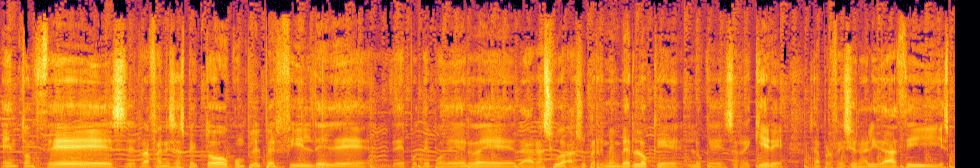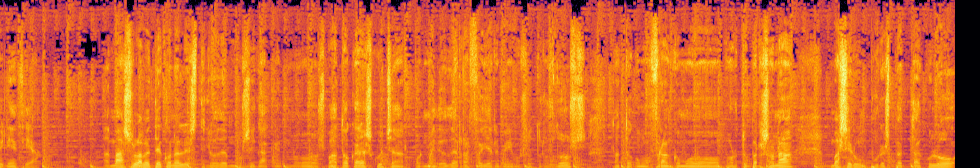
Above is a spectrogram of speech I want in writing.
entonces Rafa en ese aspecto cumple el perfil de, de, de, de poder de dar a, su, a Super Remember lo que, lo que se requiere o sea profesionalidad y experiencia Además, solamente con el estilo de música que nos va a tocar escuchar por medio de Rafa Yerbe y vosotros dos, tanto como Fran como por tu persona, va a ser un puro espectáculo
